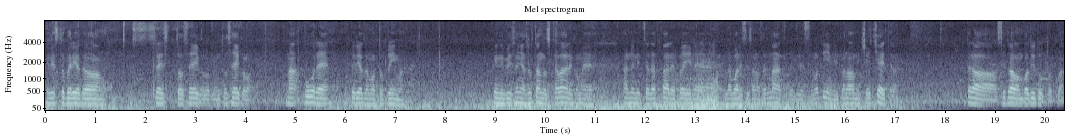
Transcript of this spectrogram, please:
di questo periodo VI secolo, V secolo, ma pure il periodo molto prima. Quindi bisogna soltanto scavare come hanno iniziato a fare, poi i lavori si sono fermati per diversi motivi economici eccetera però si trova un po' di tutto qua.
